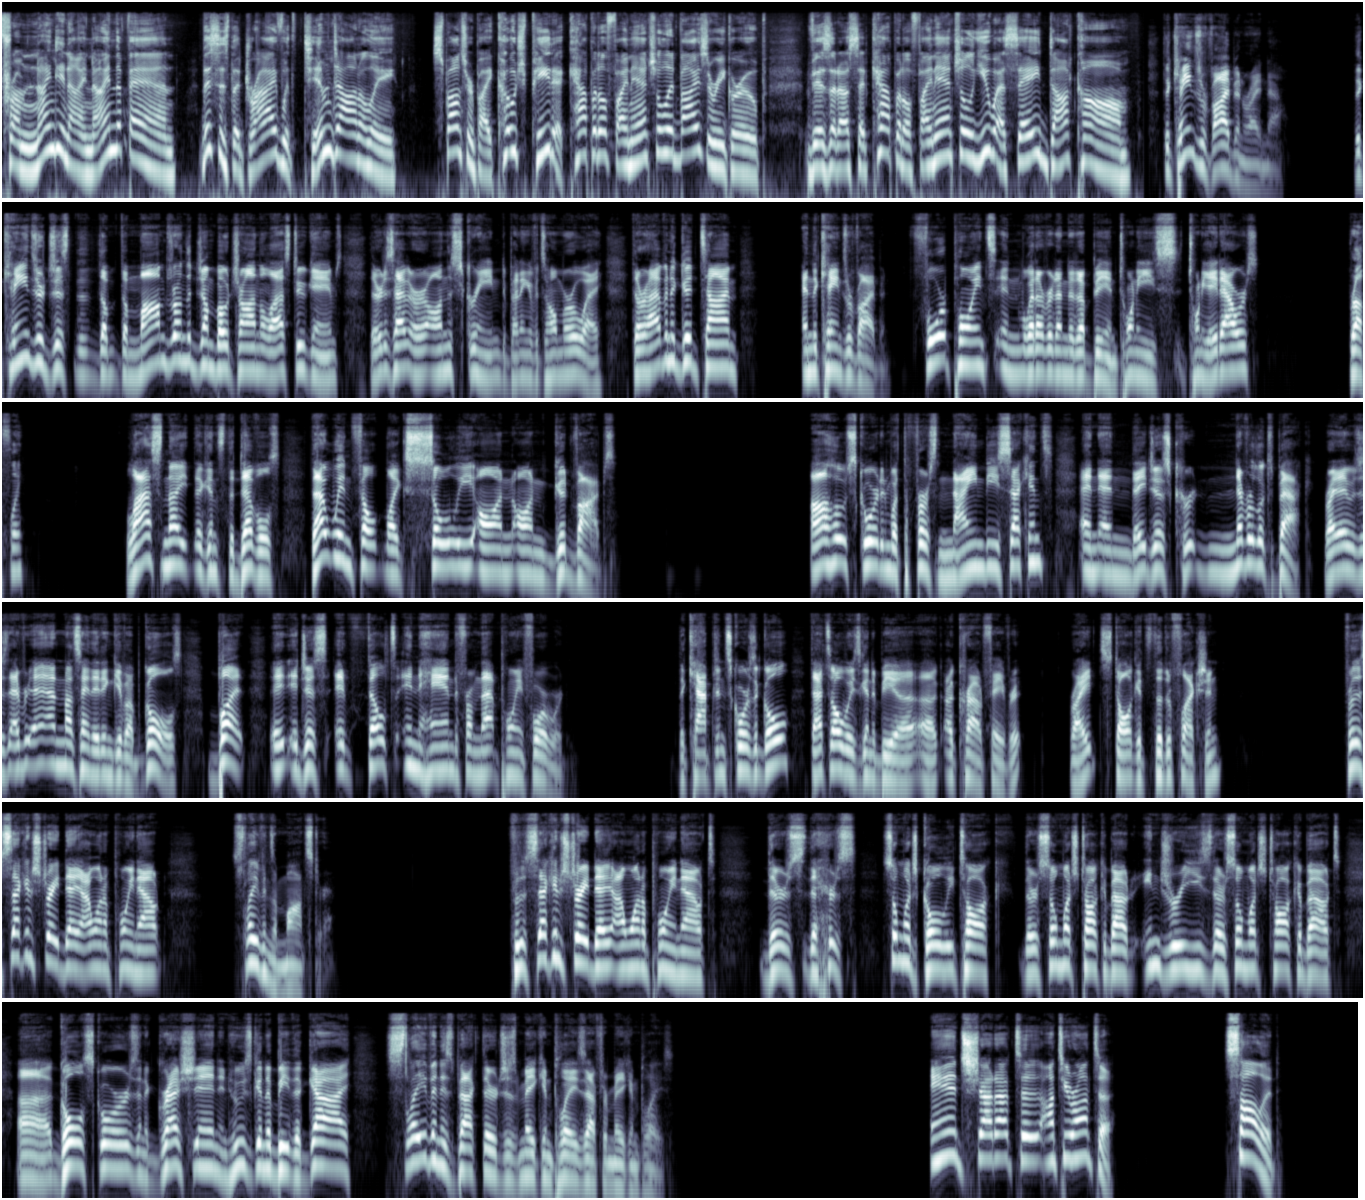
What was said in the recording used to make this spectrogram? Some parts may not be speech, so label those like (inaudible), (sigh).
From 99.9 The Fan, this is The Drive with Tim Donnelly. Sponsored by Coach Pete at Capital Financial Advisory Group. Visit us at capitalfinancialusa.com. The Canes are vibing right now. The Canes are just the, the, the moms are on the jumbotron the last two games. They're just having or on the screen, depending if it's home or away. They're having a good time, and the Canes are vibing. Four points in whatever it ended up being 20, 28 hours. roughly. Last night against the Devils, that win felt like solely on on good vibes. Aho scored in what the first 90 seconds and and they just cr- never looked back, right? It was just every I'm not saying they didn't give up goals, but it, it just it felt in hand from that point forward. The captain scores a goal, that's always going to be a, a, a crowd favorite, right? Staal gets the deflection. For the second straight day, I want to point out Slavin's a monster. For the second straight day, I want to point out there's there's so much goalie talk. There's so much talk about injuries. There's so much talk about uh, goal scores and aggression and who's going to be the guy. Slavin is back there just making plays after making plays. And shout out to Antti Raanta. Solid.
